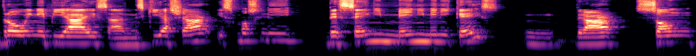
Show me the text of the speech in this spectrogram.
drawing APIs and Skia Sharp is mostly the same in many many cases. Mm, there are some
